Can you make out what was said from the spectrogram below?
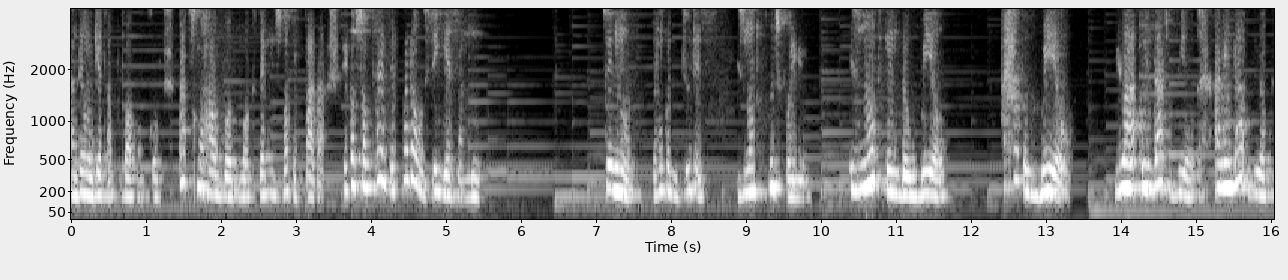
and then we get approval from God. That's not how God works. Then He's not a father. Because sometimes a father will say yes and no. Say, no, you're not going to do this. It's not good for you. It's not in the will. I have a will. You are in that will. And in that will,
